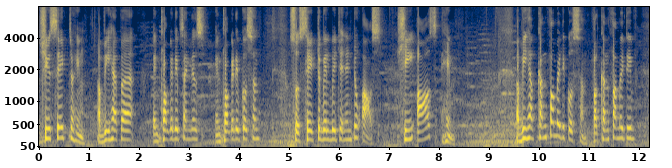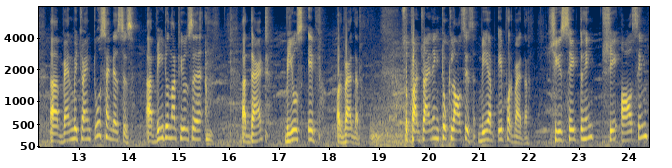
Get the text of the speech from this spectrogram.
She said to him uh, we have a interrogative sentence interrogative question. So said to will be changed into asked she asked him uh, we have confirmative question. For confirmative, uh, when we join two sentences, uh, we do not use that, we use if or whether. So for joining two clauses, we have if or whether. She said to him, she asked him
